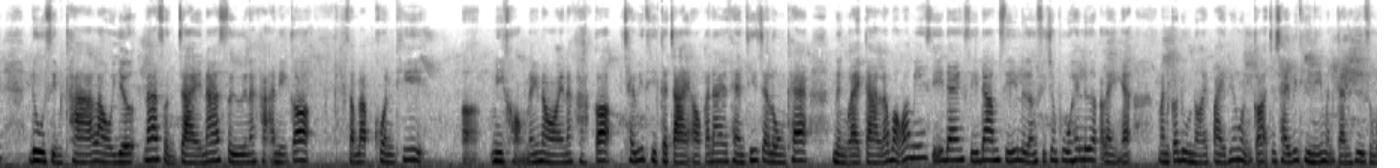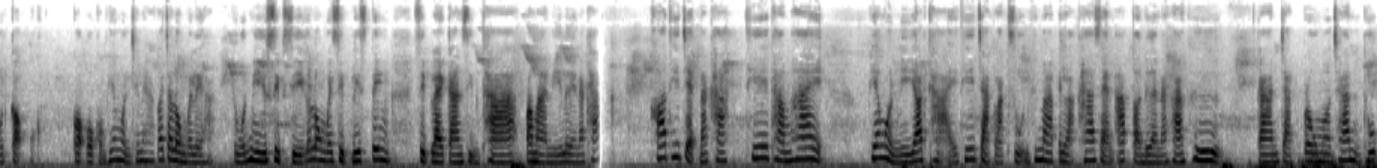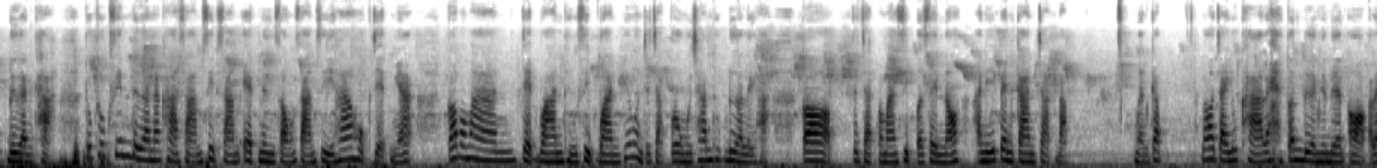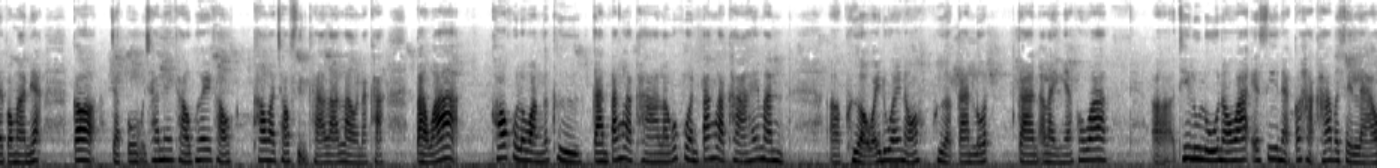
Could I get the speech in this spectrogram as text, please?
ดูสินค้าเราเยอะน่าสนใจ น่าซื้อนะคะ อันนี้ก็สำหรับคนที่มีของน้อยๆนะคะ ก็ใช้วิธีกระจายเอาก็ได้แทนที่จะลงแค่หนึ่งรายการ แล้วบอกว่ามีสีแดงสีดำสีเหลืองสีชมพูให้เลือกอะไรอย่างเงี้ยมันก็ดูน้อยไปพี่องุ่นก็จะใช้วิธีนี้เหมือนกันคือสมมติเกาะ เกาะอกของพี่องุ่นใช่ไหมคะก็จะลงไปเลยค่ะสมมติมีอยู่สิบสีก็ลงไปสิบ listing สิบรายการสินค้าประมาณนี้เลยนะคะ ข้อที่ 7 นะคะ ที่ทำให้พี่องุ่นมียอดขายที่จากหลักศูนย์ขึ้นมาเป็นหลัก 5 0 0แสนอัพต่อเดือนนะคะ คือการจัดโปรโมชั่นทุกเดือนค่ะ ทุกๆ สิ้นเดือนนะคะ30 31 1 2 3 4 5 6 7เนี้ยก็ประมาณ 7 วันถึง 10 วัน พี่หมุนจะจัดโปรโมชั่นทุกเดือนเลยค่ะ ก็จะจัดประมาณ 10%เนาะอันนี้เป็นการจัดแบบเหมือนกับล่อใจลูกค้าแหละต้นเดือนเงินเดือนออกอะไรประมาณเนี้ยก็จัดโปรโมชั่นให้เขาเพื่อให้เขาเข้ามาช็อปสินค้าร้านเรานะคะ แต่ว่าข้อควรระวังก็คือการตั้งราคาเราก็ควรตั้งราคาให้มันเผื่อไว้ด้วยเนาะเผื่อการลดการอะไรเงี้ยเพราะว่าที่รู้ๆเนาะว่า s อเนี่ยก็หัก 5%แล้ว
